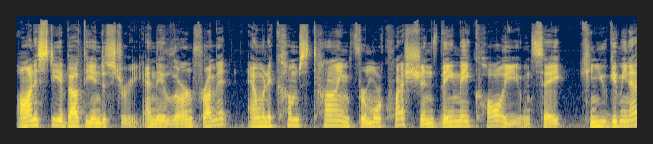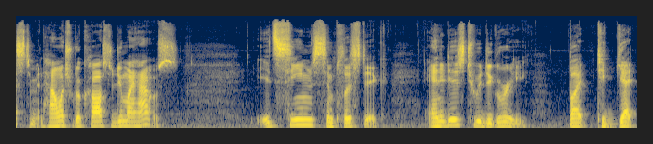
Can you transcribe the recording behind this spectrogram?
honesty about the industry, and they learn from it. And when it comes time for more questions, they may call you and say, Can you give me an estimate? How much would it cost to do my house? It seems simplistic, and it is to a degree. But to get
